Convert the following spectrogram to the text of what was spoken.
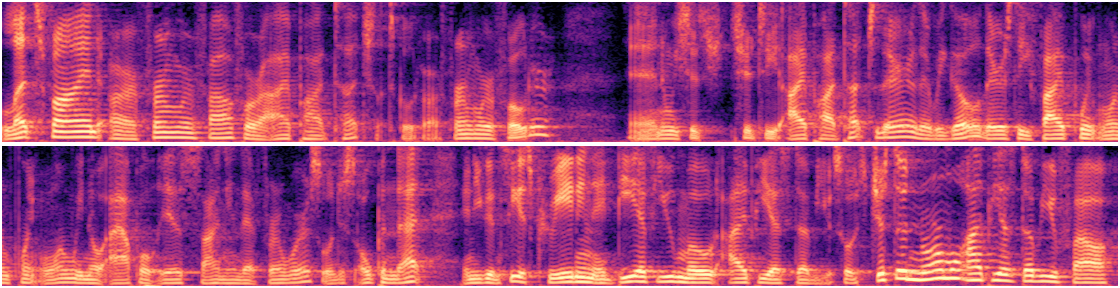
let's find our firmware file for our iPod Touch. Let's go to our firmware folder and we should, should see iPod Touch there. There we go. There's the 5.1.1. We know Apple is signing that firmware. So we'll just open that and you can see it's creating a DFU mode IPSW. So it's just a normal IPSW file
